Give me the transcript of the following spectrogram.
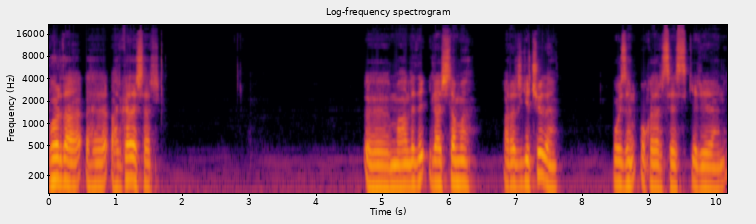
Bu arada e, arkadaşlar e, mahallede ilaçlama aracı geçiyor da o yüzden o kadar ses geliyor yani.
